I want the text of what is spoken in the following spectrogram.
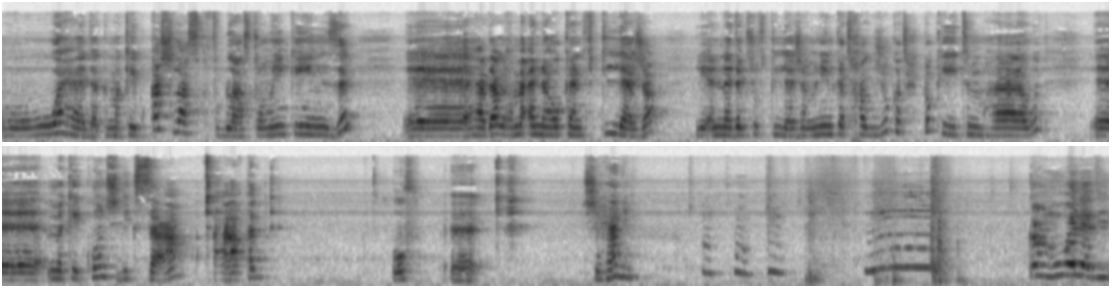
هو هذاك ما كيبقاش لاصق في بلاصتو. منين كينزل؟ آه رغم أنه كان في الثلاجه لأن درتو في الثلاجه منين كتخرجو كتحطو كيتم هاود آه ما كيكونش ديك الساعة عاقد. اوف آه شي هاني. كم هو لذيذ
